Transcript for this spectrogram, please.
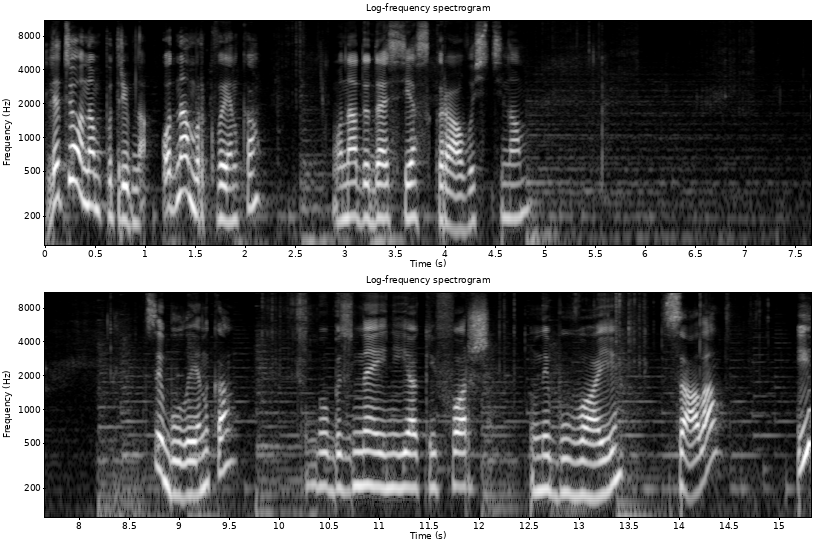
Для цього нам потрібна одна морквинка, вона додасть яскравості нам. Цибулинка, бо без неї ніякий фарш не буває. Сала і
